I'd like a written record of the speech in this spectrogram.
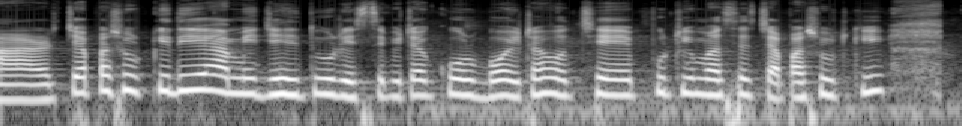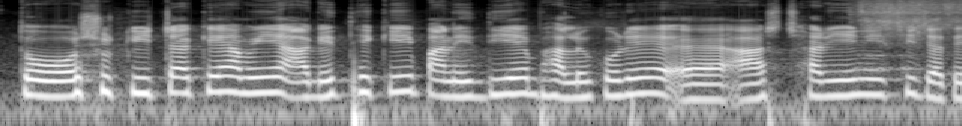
আর চাপা শুটকি দিয়ে আমি যেহেতু রেসিপিটা করব, এটা হচ্ছে পুঁটি মাছের চাপা শুটকি। তো শুটকিটাকে আমি আগে থেকে পানি দিয়ে ভালো করে আঁশ ছাড়িয়ে নিয়েছি যাতে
